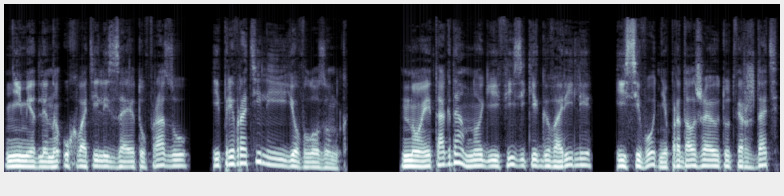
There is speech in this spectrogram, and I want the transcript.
немедленно ухватились за эту фразу и превратили ее в лозунг. Но и тогда многие физики говорили и сегодня продолжают утверждать,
